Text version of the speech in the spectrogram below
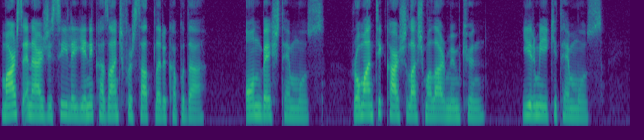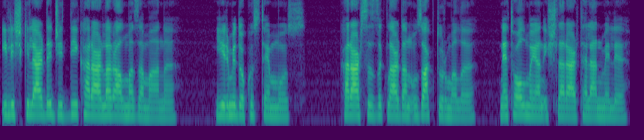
Mars enerjisiyle yeni kazanç fırsatları kapıda. 15 Temmuz. Romantik karşılaşmalar mümkün. 22 Temmuz. İlişkilerde ciddi kararlar alma zamanı. 29 Temmuz. Kararsızlıklardan uzak durmalı. Net olmayan işler ertelenmeli.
